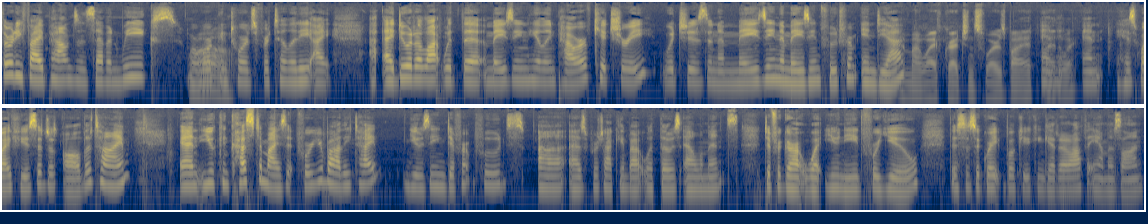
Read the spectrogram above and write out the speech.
35 pounds in seven weeks we're Wow. working towards fertility I, I do it a lot with the amazing healing power of kitchery which is an amazing amazing food from india And my wife Gretchen swears by it, by the way. and his wife uses it all the time. And you can customize it for your body type using different foods, uh, as we're talking about with those elements, to figure out what you need for you. This is a great book. You can get it off Amazon.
